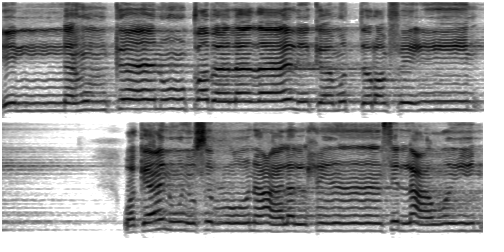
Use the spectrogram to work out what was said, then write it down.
إنهم كانوا قبل ذلك مترفين وكانوا يصرون على الحنث العظيم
